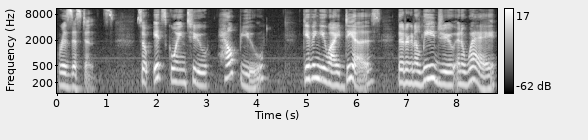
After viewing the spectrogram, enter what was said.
resistance. So it's going to help you, giving you ideas that are going to lead you in a way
